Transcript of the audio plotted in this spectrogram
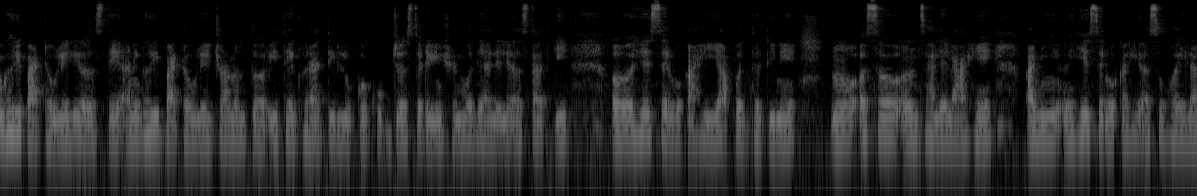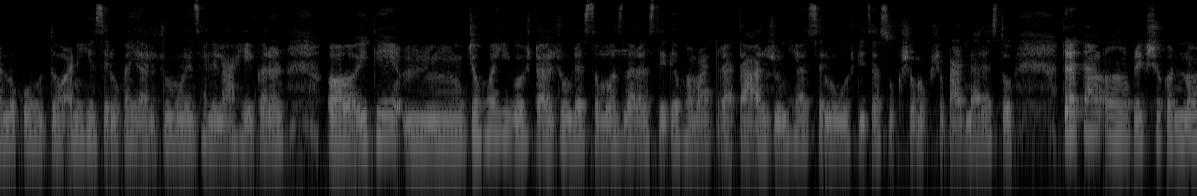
घरी पाठवलेली असते. आणि घरी पाठवल्याच्यानंतर इथे घरातील लोक खूप जास्त टेन्शनमध्ये आलेले असतात की हे सर्व काही या पद्धतीने असं झालेलं आहे. आणि हे सर्व काही असं व्हायला नको होतं आणि हे सर्व काही अर्जुनमुळे झालेलं आहे. कारण इथे जेव्हा ही गोष्ट अर्जुनला समजणार असते तेव्हा मात्र आता अर्जुन ह्या सर्व गोष्टीचा सूक्ष्मोक्ष पाडणार असतो. तर आता अ, प्रेक्षकांनो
